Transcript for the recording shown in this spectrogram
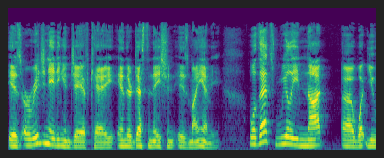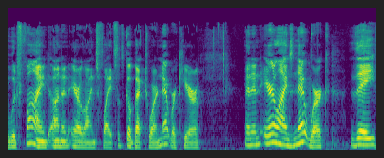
is originating in JFK and their destination is Miami. Well, that's really not uh, what you would find on an airline's flights. Let's go back to our network here. In an airline's network, they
